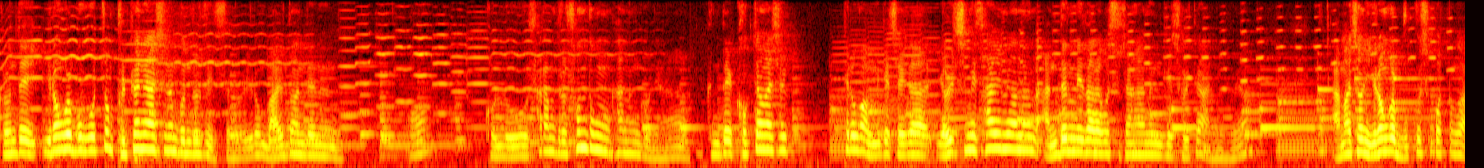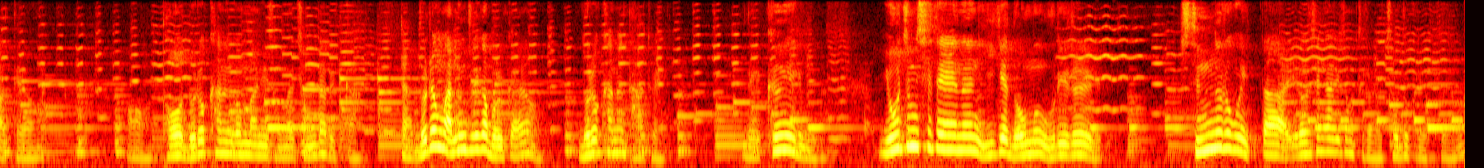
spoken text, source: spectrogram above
그런데 이런 걸 보고 좀 불편해 하시는 분들도 있어요. 이런 말도 안 되는, 어? 걸로 사람들을 선동하는 거냐. 근데 걱정하실 필요가 없는 게 제가 열심히 살면은 안 됩니다라고 주장하는 게 절대 아니고요. 아마 저는 이런 걸 묻고 싶었던 것 같아요. 어, 더 노력하는 것만이 정말 정답일까? 자, 노력 만능주의가 뭘까요? 노력하면 다 돼. 네, 그 얘기입니다. 요즘 시대에는 이게 너무 우리를 짓누르고 있다 이런 생각이 좀 들어요. 저도 그랬고요.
